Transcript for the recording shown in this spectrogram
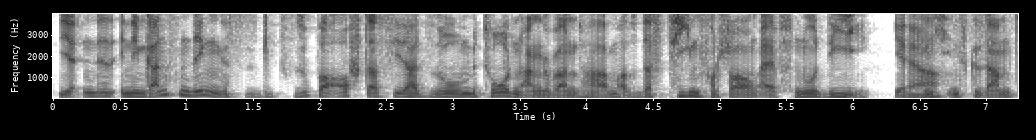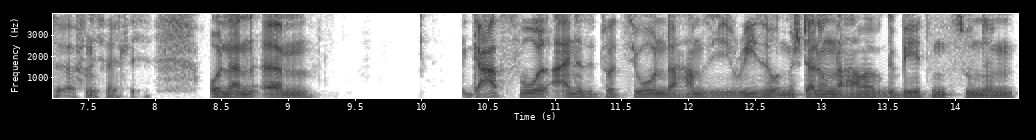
ja, in, in dem ganzen Ding ist, es gibt super oft, dass sie halt so Methoden angewandt haben. Also das Team von Steuerung F, nur die, jetzt Ja. nicht insgesamt öffentlich-rechtliche. Und dann ähm, gab es wohl eine Situation, da haben sie Rezo um eine Stellungnahme gebeten zu einem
